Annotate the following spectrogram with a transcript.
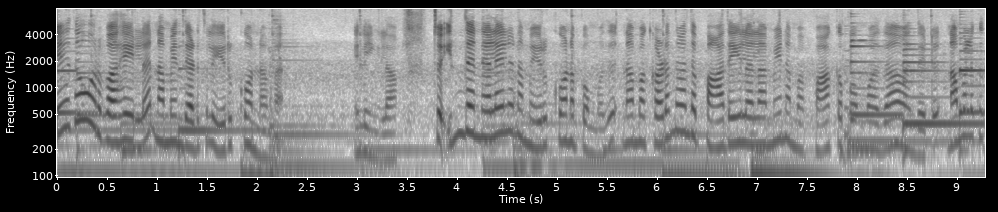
ஏதோ ஒரு வகையில் நம்ம இந்த இடத்துல இருக்கோம் நம்ம இல்லைங்களா? ஸோ இந்த நிலையில் நம்ம இருக்கோன்னு போகும்போது நம்ம கடந்து வந்த பாதைகள் எல்லாமே நம்ம பார்க்க போகும்போது தான் வந்துட்டு நம்மளுக்கு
